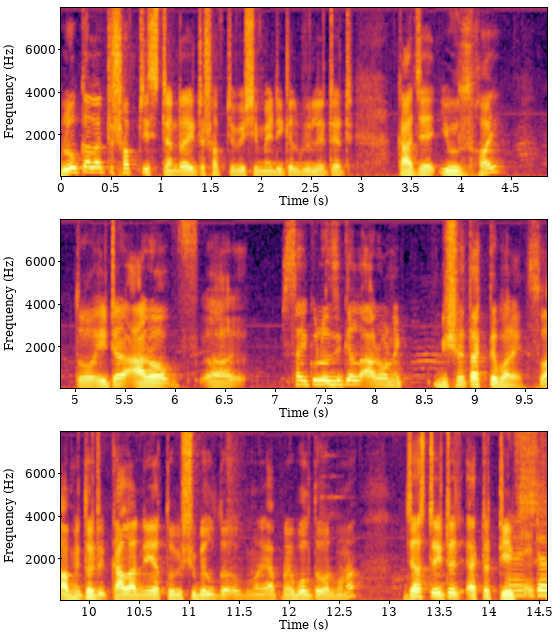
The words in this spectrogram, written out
ব্লু কালারটা সবচেয়ে স্ট্যান্ডার্ড এটা সবচেয়ে বেশি মেডিকেল রিলেটেড কাজে ইউজ হয়। তো এটা আরও সাইকোলজিক্যাল আরও অনেক বিষয় থাকতে পারে। সো আমি তো কালার নিয়ে এত বেশি বলতে মানে আপনাকে বলতে পারব না। জাস্ট এটা একটা টিপস হ্যাঁ, এটা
